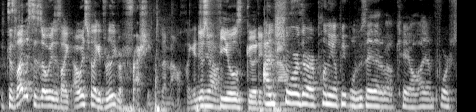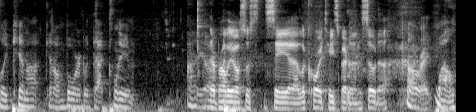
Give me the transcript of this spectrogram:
Because lettuce is always like I always feel like it's really refreshing to the mouth. Like it just Yeah. feels good in. I'm your mouth. sure there are plenty of people who say that about kale. I unfortunately cannot get on board with that claim. I, uh, They'll probably also say uh, Lacroix tastes better than soda. all right. Well,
